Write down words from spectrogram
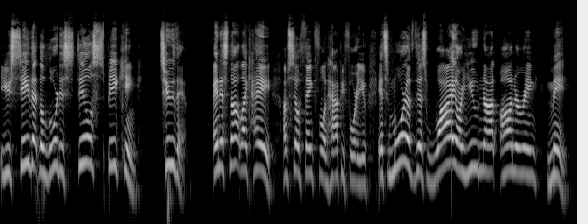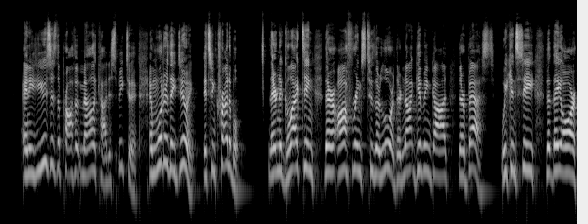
you see that the Lord is still speaking to them. And it's not like, hey, I'm so thankful and happy for you. It's more of this, why are you not honoring me? And he uses the prophet Malachi to speak to him. And what are they doing? It's incredible. They're neglecting their offerings to their Lord. They're not giving God their best. We can see that they are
